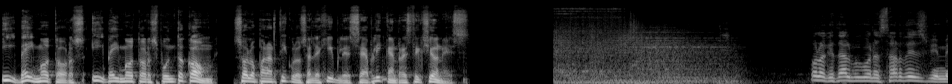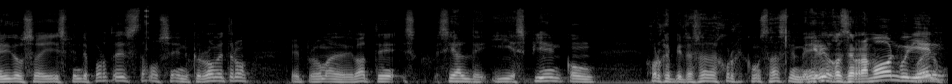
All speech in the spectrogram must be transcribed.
eBay Motors, ebaymotors.com. Solo para artículos elegibles se aplican restricciones. Hola, ¿qué tal? Muy buenas tardes. Bienvenidos a ESPN Deportes. Estamos en Cronómetro, el programa de debate especial de ESPN con Jorge Pietrasada. Jorge, ¿cómo estás? Bienvenido. Querido José Ramón, muy bien. Bueno,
